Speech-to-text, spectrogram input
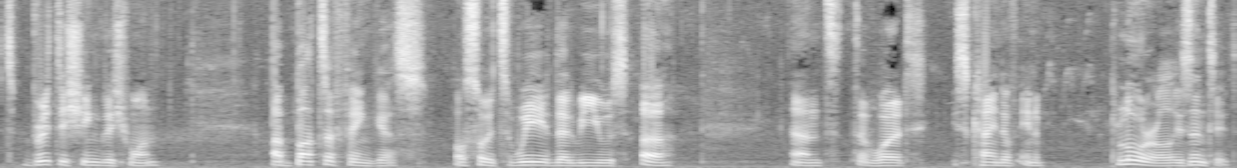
It's British English one. A butterfingers. Also, it's weird that we use a, and the word is kind of in plural, isn't it?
